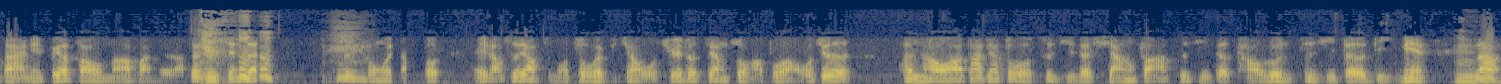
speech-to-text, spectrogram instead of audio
啊，你不要找我麻烦的啦。但是现在会跟我讲说，哎，老师要怎么做会比较？我觉得这样做好不好？我觉得。很好啊，大家都有自己的想法、自己的讨论、自己的理念。嗯，那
